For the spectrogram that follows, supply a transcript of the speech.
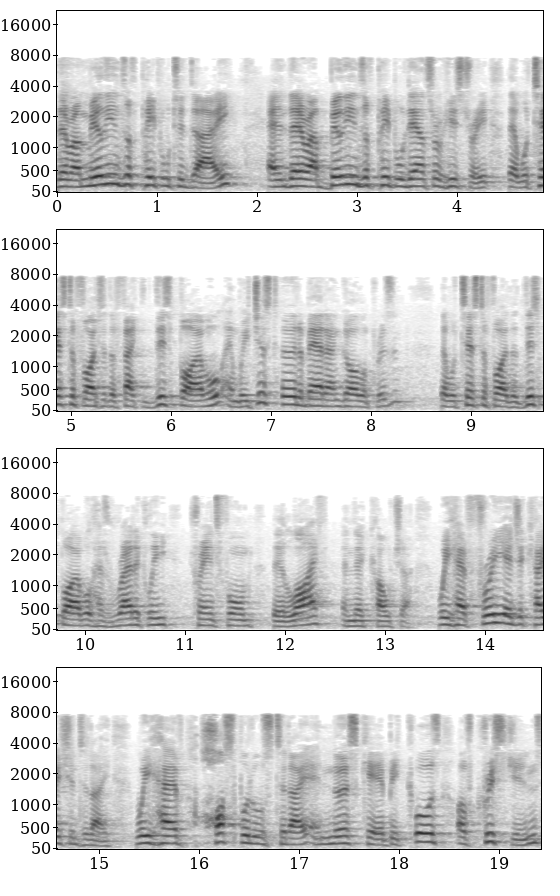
There are millions of people today, and there are billions of people down through history that will testify to the fact that this Bible, and we just heard about Angola prison, that will testify that this Bible has radically transformed their life and their culture. We have free education today. We have hospitals today and nurse care because of Christians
